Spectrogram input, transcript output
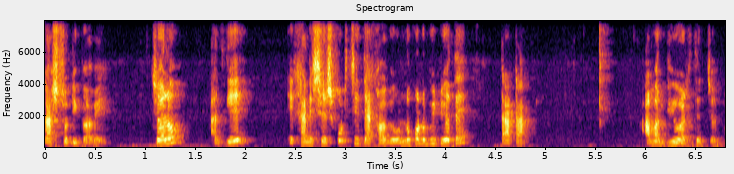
কাস্টডি পাবে। চলো, আজকে এখানে শেষ করছি, দেখা হবে অন্য কোনো ভিডিওতে। টাটা, আমার ভিউয়ারদের জন্য।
